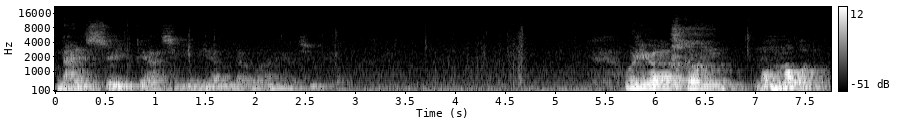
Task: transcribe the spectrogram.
날 수 있게 하시기 위함이라고 하는 것입니다. 우리가 좀 못 먹어도,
